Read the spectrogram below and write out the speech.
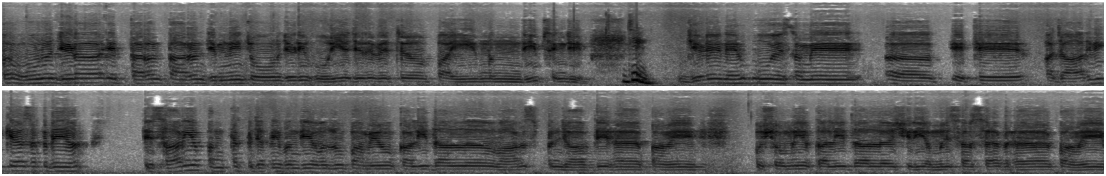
ਪਰ ਹੁਣ ਜਿਹੜਾ ਇਹ ਤਰਨ ਤਾਰਨ ਜਿਮਨੀ ਚੋਣ ਜਿਹੜੀ ਹੋ ਰਹੀ ਹੈ ਜਿਹਦੇ ਵਿੱਚ ਭਾਈ ਮਨਦੀਪ ਸਿੰਘ ਜੀ ਜੀ। ਜਿਹੜੇ ਨੇ ਉਹ ਇਸ ਸਮੇਂ ਇੱਥੇ ਆਜ਼ਾਦ ਵੀ ਕਹਿ ਸਕਦੇ ਆ ਤੇ ਸਾਰੀਆਂ ਪੰਥਕ ਜਥੇਬੰਦੀਆਂ ਵੱਲੋਂ ਭਾਵੇਂ ਉਹ ਅਕਾਲੀ ਦਲ ਵਾਰਿਸ ਪੰਜਾਬ ਦੇ ਹੈ ਭਾਵੇਂ ਉਹ ਸ਼੍ਰੋਮਣੀ ਅਕਾਲੀ ਦਲ ਸ਼੍ਰੀ ਅੰਮ੍ਰਿਤਸਰ ਸਾਹਿਬ ਹੈ ਭਾਵੇਂ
